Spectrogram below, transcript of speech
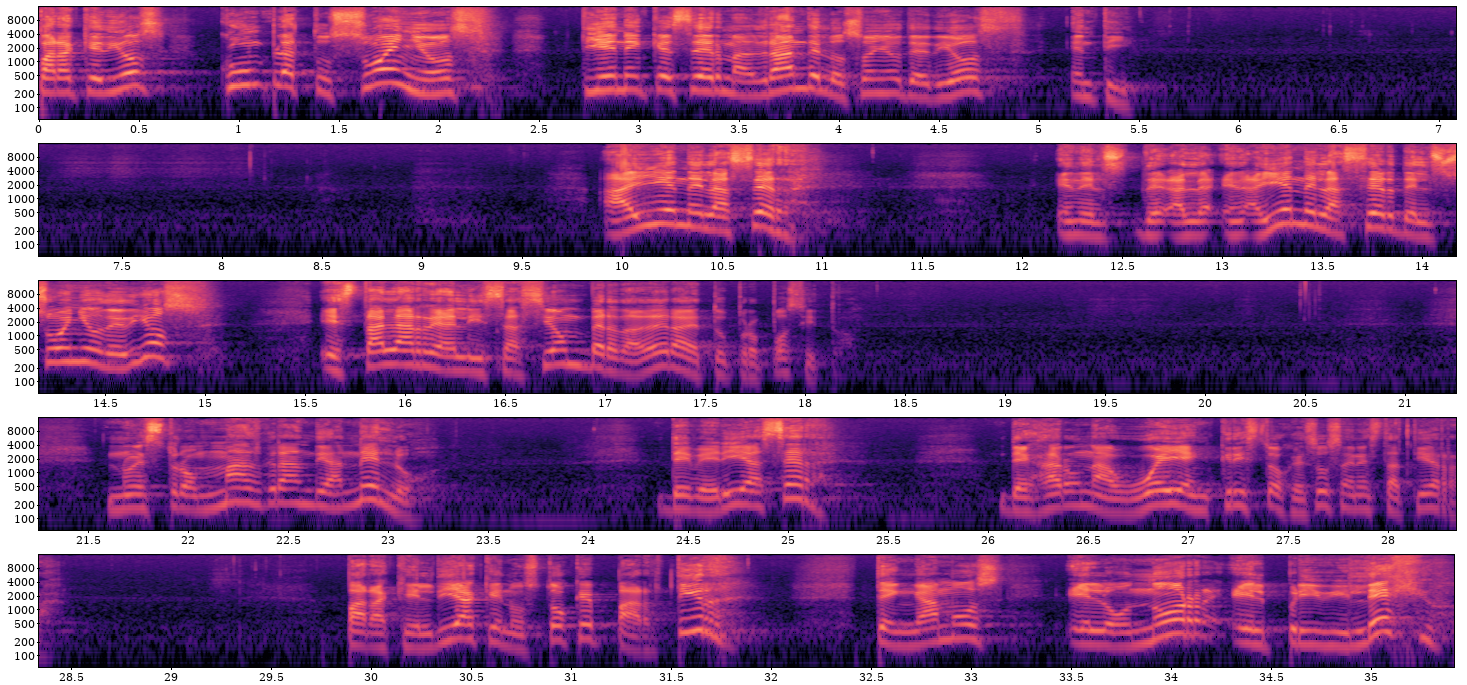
para que Dios cumpla tus sueños, tienen que ser más grandes los sueños de Dios en ti. Ahí en el hacer, ahí en el hacer del sueño de Dios está la realización verdadera de tu propósito. Nuestro más grande anhelo debería ser dejar una huella en Cristo Jesús en esta tierra para que el día que nos toque partir tengamos el honor, el privilegio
